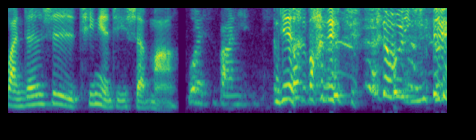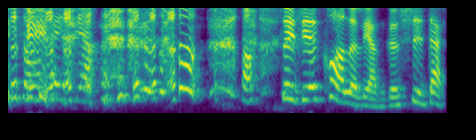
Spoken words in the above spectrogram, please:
婉珍是七年级生吗？我也是八年级，你也是八年级，对不起，怎么可以这样？好，所以今天跨了两个世代，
